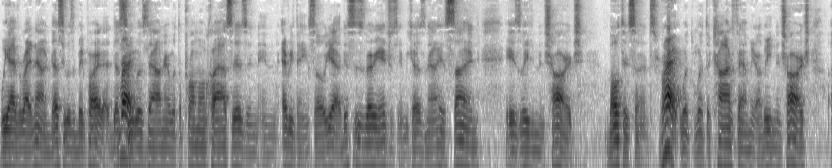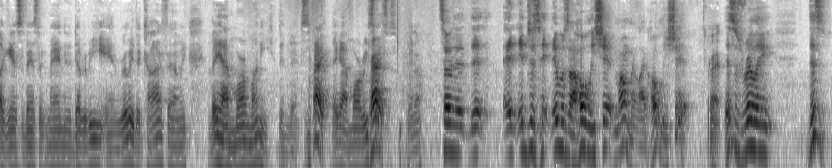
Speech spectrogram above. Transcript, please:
We have it right now, and Dusty was a big part of that. Dusty Right. was down there with the promo classes and, and everything. So yeah, this is very interesting because now his son is leading the charge. Both his sons, Right. with with the Khan family, are leading the charge against Vince McMahon and the WWE. And really, the Khan family, they have more money than Vince. Right. They got more resources. You know. So the, the it, it just hit, it was a holy shit moment. Like holy shit, Right. this is really this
